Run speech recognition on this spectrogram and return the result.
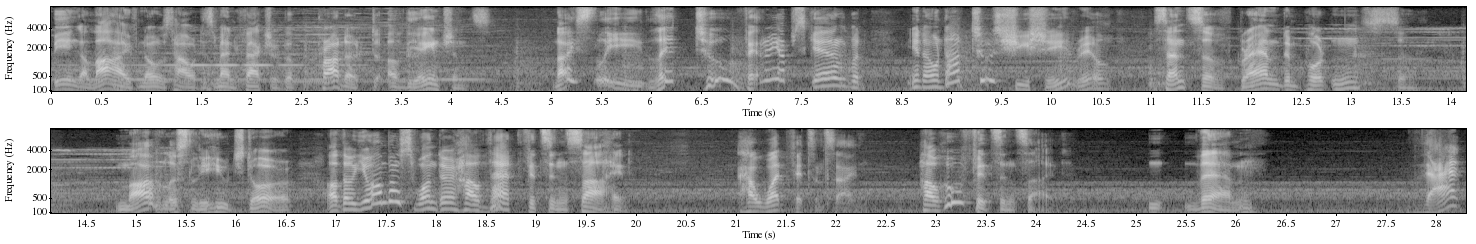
being alive knows how it is manufactured, the product of the ancients. Nicely lit, too, very upscale, but, you know, not too shishi, real sense of grand importance. Uh, marvelously huge door, although you almost wonder how that fits inside. How what fits inside? How who fits inside? N- them. That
